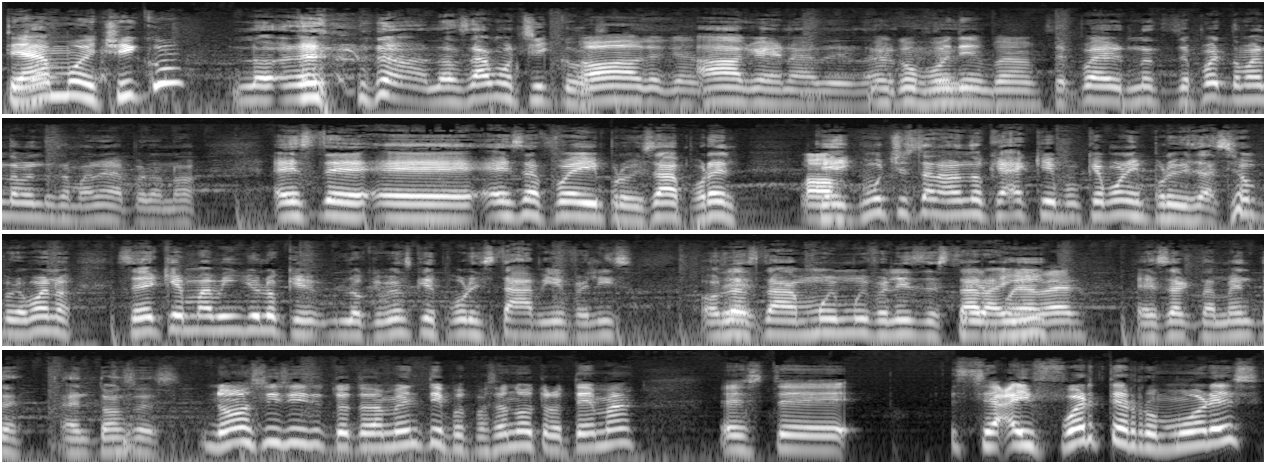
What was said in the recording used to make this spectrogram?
¿te amo el chico? no, los amo chicos. Oh, okay, okay. Ah, ok, no, Me confundí, se, puede, se puede tomar también de esa manera, pero no. Este, eh, esa fue improvisada por él. Oh. muchos están hablando que, qué, buena improvisación, pero bueno, se ve que más bien yo lo que, lo que veo es que el pobre está bien feliz. O sea, está muy, muy feliz de estar ahí. Exactamente. Entonces. No, sí, sí, totalmente. Y pues pasando a otro tema, este, hay fuertes rumores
